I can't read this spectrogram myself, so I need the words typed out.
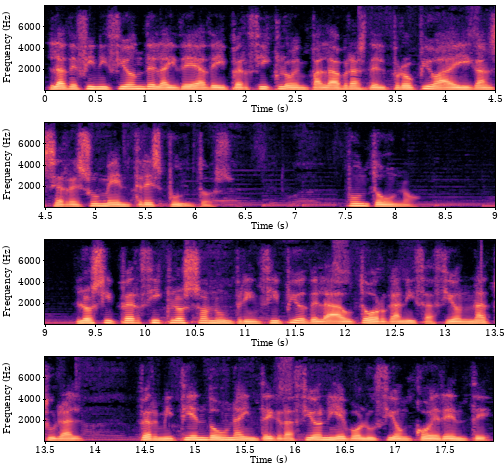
la definición de la idea de hiperciclo en palabras del propio Eigen se resume en tres puntos. Punto 1. Los hiperciclos son un principio de la autoorganización natural, permitiendo una integración y evolución coherente,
